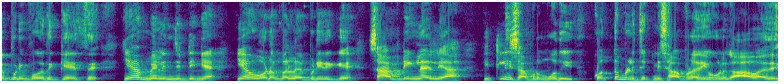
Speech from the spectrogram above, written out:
எப்படி போகுது கேஸு ஏன் மெலிஞ்சிட்டிங்க? ஏன் உடம்பெல்லாம் இப்படி இருக்குது சாப்பிட்டீங்களா இல்லையா? இட்லி சாப்பிடும்போது கொத்தமல்லி சட்னி சாப்பிடாதீங்க உங்களுக்கு ஆகாது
